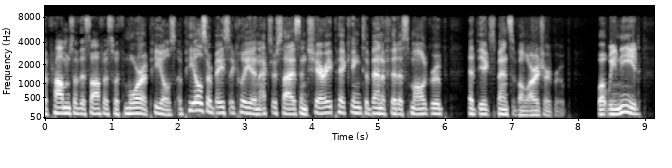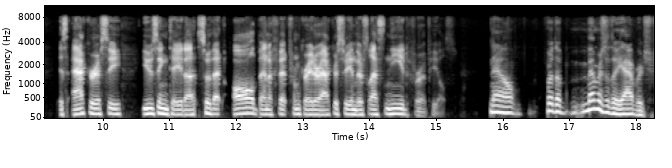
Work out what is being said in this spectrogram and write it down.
the problems of this office with more appeals. Appeals are basically an exercise in cherry picking to benefit a small group at the expense of a larger group. What we need is accuracy using data so that all benefit from greater accuracy and there's less need for appeals. Now, for the members of the average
